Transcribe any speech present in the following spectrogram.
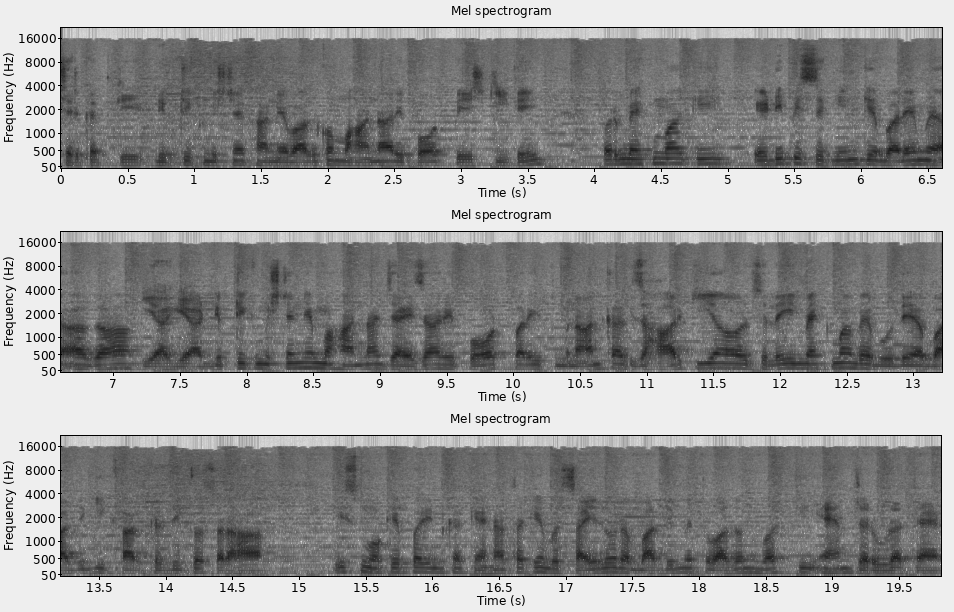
शिरकत की। डिप्टी कमिश्नर खानेवाल को माहाना रिपोर्ट पेश की गई और महकमा की ए डी पी स्कीम के बारे में आगाह किया गया। डिप्टी कमिश्नर ने महाना जायजा रिपोर्ट पर इतमान का इजहार किया और ज़िले महकमा बहबूद आबादी की कारकर्दगी को सराहा। इस मौके पर इनका कहना था कि वसाइल और आबादी में तोज़ुन वक्त की अहम ज़रूरत है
